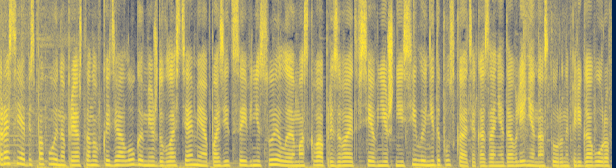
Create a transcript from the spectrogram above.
Россия обеспокоена приостановкой диалога между властями и оппозицией Венесуэлы. Москва призывает все внешние силы не допускать оказания давления на стороны переговоров,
